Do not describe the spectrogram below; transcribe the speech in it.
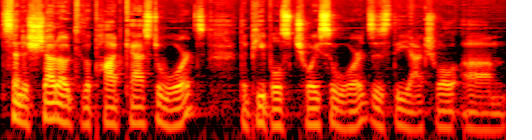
send a shout out to the Podcast Awards. The People's Choice Awards is the actual um,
